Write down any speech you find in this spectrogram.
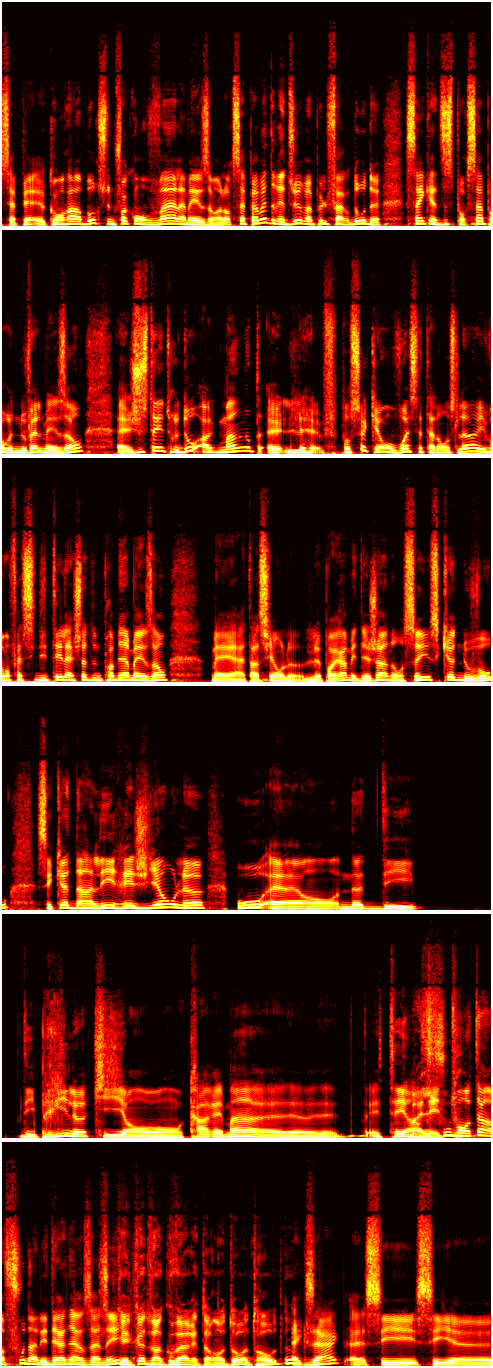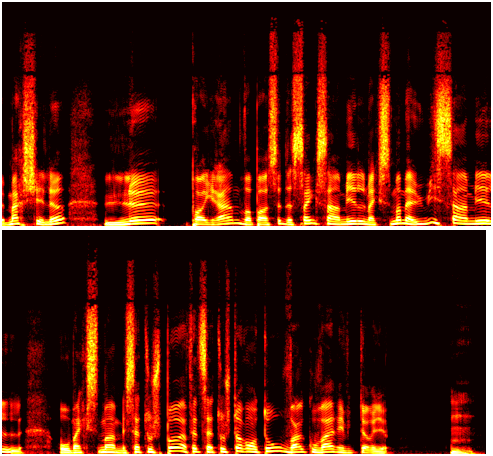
qu'on rembourse une fois qu'on vend la maison. Alors, ça permet de réduire un peu le fardeau de 5 à 10% pour une nouvelle maison. Justin Trudeau augmente, le, pour ça qu'on voit cette annonce-là, ils vont faciliter l'achat d'une première maisons. Mais attention, là, le programme est déjà annoncé. Ce qu'il y a de nouveau, c'est que dans les régions là, où euh, on a des des prix là, qui ont carrément euh, été en Ben, fou, tout- monté en fou dans les dernières années. C'est le cas de Vancouver et Toronto, entre autres. là. Exact. Euh, ces ces euh, marchés-là, le programme va passer de 500 000 maximum à 800 000 au maximum. Mais ça touche pas, en fait, ça touche Toronto, Vancouver et Victoria.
